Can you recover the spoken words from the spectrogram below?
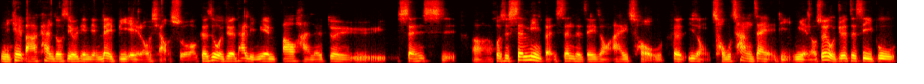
你可以把它看作是有一点点类 BL 小说，可是我觉得它里面包含了对于生死。啊，或是生命本身的这种哀愁的一种惆怅在里面哦，所以我觉得这是一部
